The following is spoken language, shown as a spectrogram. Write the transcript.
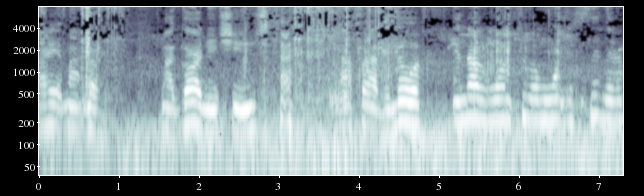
I had my uh, my gardening shoes outside the door. And that was one or two of them wanting to sit there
